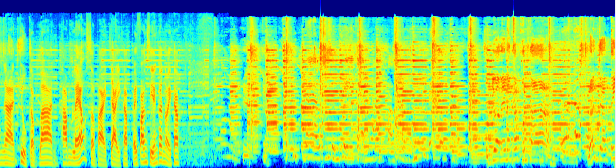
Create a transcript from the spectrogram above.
ำงานอยู่กับบ้านทำแล้วสบายใจครับ ไปฟังเสียงกันหน่อยครับได้ลงสินทรีก่อนนะคะเป่าแขนสุดยอดเลยนะครับคุณตา หลังจากตี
